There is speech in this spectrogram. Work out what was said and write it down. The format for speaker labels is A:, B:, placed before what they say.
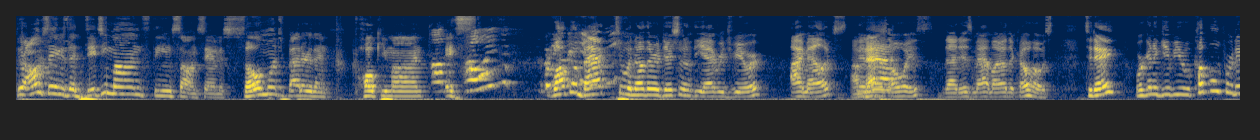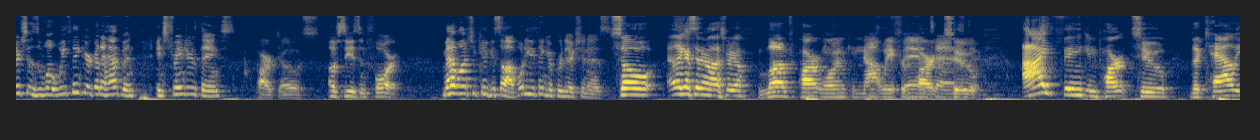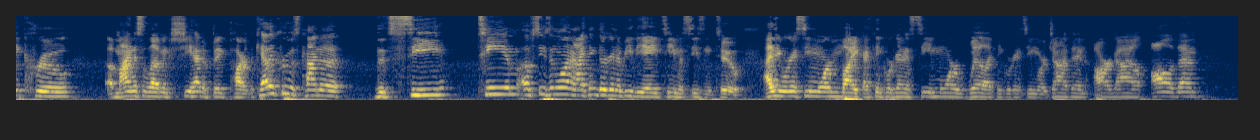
A: Dude, all I'm saying is that Digimon's theme song, Sam, is so much better than Pokemon.
B: Um,
A: it's
B: Owen?
C: Welcome back to another edition of The Average Viewer. I'm Alex.
A: I'm
C: and
A: Matt.
C: as always, that is Matt, my other co host. Today, we're going to give you a couple of predictions of what we think are going to happen in Stranger Things
A: part dose.
C: of season four. Matt, why don't you kick us off? What do you think a prediction is?
A: So, like I said in our last video, loved part one. Cannot wait for part two. I think in part two, the Cali crew, uh, minus 11, 'cause she had a big part. The Cali crew is kind of the C team of season one, and I think they're going to be the A team of season two. I think we're going to see more Mike. I think we're going to see more Will. I think we're going to see more Jonathan, Argyle, all of them.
